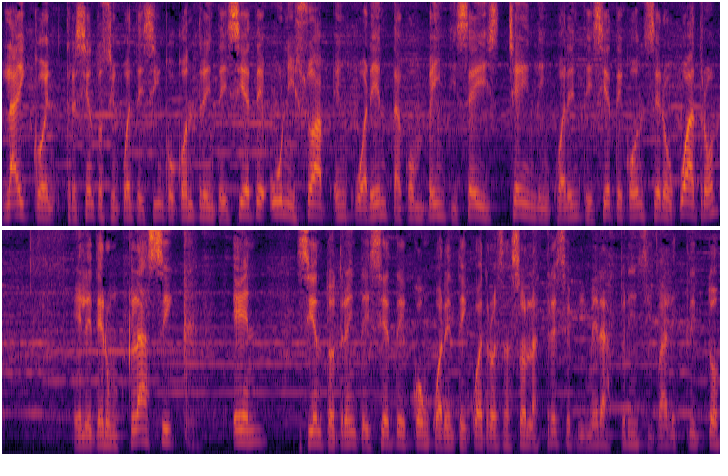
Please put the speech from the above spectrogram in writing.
Litecoin 355,37, Uniswap en 40,26, Chainlink 47,04, el Ethereum Classic en 137,44. Esas son las 13 primeras principales cripto.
